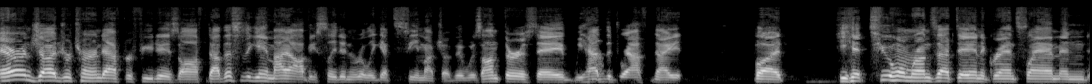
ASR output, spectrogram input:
Aaron Judge returned after a few days off. Now, this is a game I obviously didn't really get to see much of. It was on Thursday. We had the draft night, but he hit two home runs that day in a grand slam. And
